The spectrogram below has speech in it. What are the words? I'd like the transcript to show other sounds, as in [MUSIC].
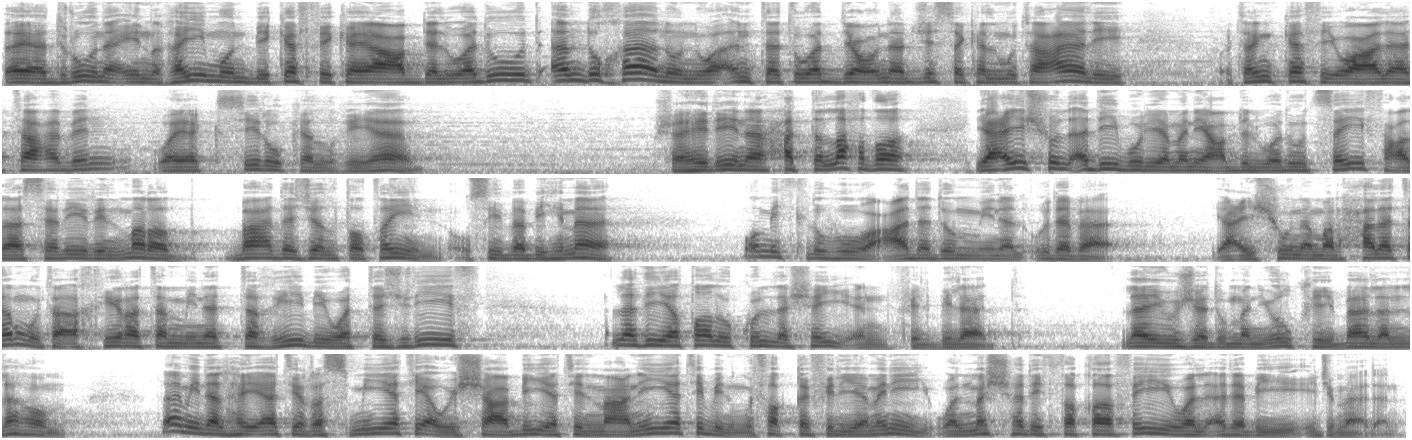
لا يدرون إن غيم بكفك يا عبد الودود أم دخان وأنت تودع نرجسك المتعالي وتنكفئ على تعب ويكسرك الغياب. مشاهدينا حتى اللحظة يعيش الأديب اليمني عبد الودود سيف على سرير المرض بعد جلطتين أصيب بهما ومثله عدد من الأدباء. يعيشون مرحلة متأخرة من التغييب والتجريف الذي يطال كل شيء في البلاد. لا يوجد من يلقي بالا لهم لا من الهيئات الرسمية أو الشعبية المعنية بالمثقف اليمني والمشهد الثقافي والأدبي إجمالا.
